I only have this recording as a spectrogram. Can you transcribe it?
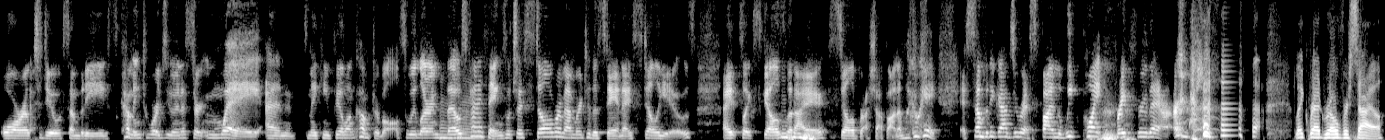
or to do if somebody's coming towards you in a certain way and it's making you feel uncomfortable. So we learned those Mhm. kind of things, which I still remember to this day and I still use. I, it's like skills that Mhm. I still brush up on. I'm like, okay, if somebody grabs your wrist, find the weak point and break through there. like Red Rover style.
